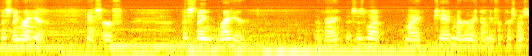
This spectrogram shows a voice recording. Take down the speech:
this thing right here. Yes, earth. This thing right here. Okay, this is what my kid, my roommate, got me for Christmas,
